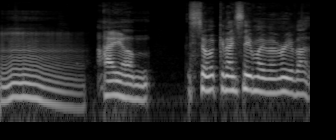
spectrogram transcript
Mm. I um. So can I say my memory about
